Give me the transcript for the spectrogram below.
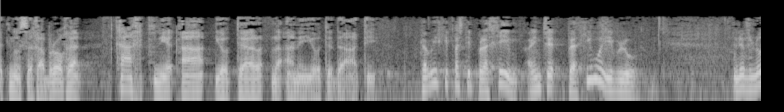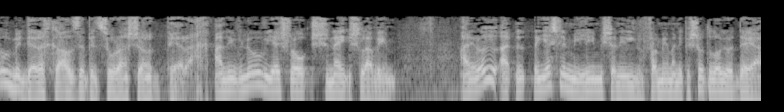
את נוסח הברוכה. כך נראה יותר לעניות דעתי. תמיד חיפשתי פרחים, האם זה פרחים או לבלוב? לבלוב בדרך כלל זה בצורה של פרח. הלבלוב יש לו שני שלבים. אני לא, יש לי מילים שאני לפעמים, אני פשוט לא יודע.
